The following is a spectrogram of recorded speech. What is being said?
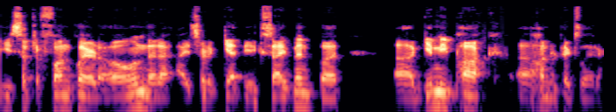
He's such a fun player to own that I, I sort of get the excitement. But uh, give me Puk uh, 100 picks later.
